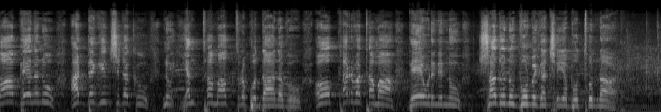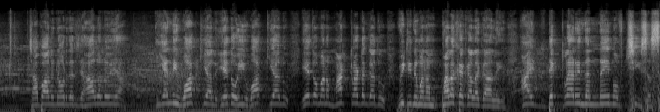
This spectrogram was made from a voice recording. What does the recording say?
బాబేలను అడ్డగించుటకు నువ్వు ఎంత మాత్రపు దానవు? ఓ పర్వతమా దేవుడు నిన్ను చదును భూమిగా చేయబోతున్నాడు. చపాలు నోరు తెరిచి హాలలోయ. ఇవన్నీ వాక్యాలు ఏదో ఈ వాక్యాలు ఏదో మనం మాట్లాడడం కాదు వీటిని మనం పలకగలగాలి. I declare in the name of Jesus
